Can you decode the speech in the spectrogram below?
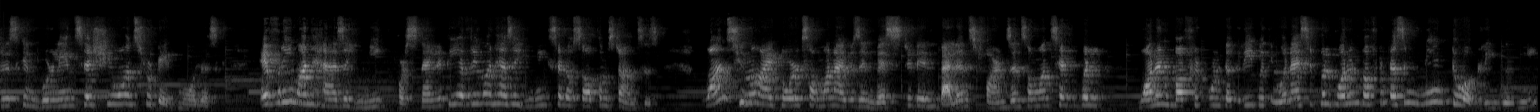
risk and Gurleen says she wants to take more risk. Everyone has a unique personality. Everyone has a unique set of circumstances. Once you know i told someone i was invested in balanced funds and someone said well warren buffett won't agree with you. And i said well warren buffett doesn't need to agree with me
